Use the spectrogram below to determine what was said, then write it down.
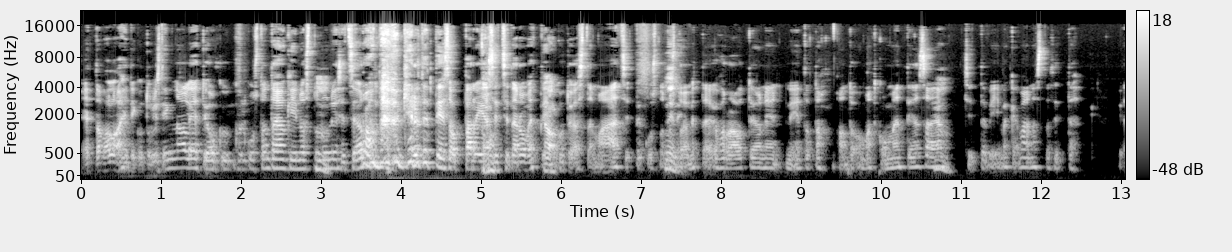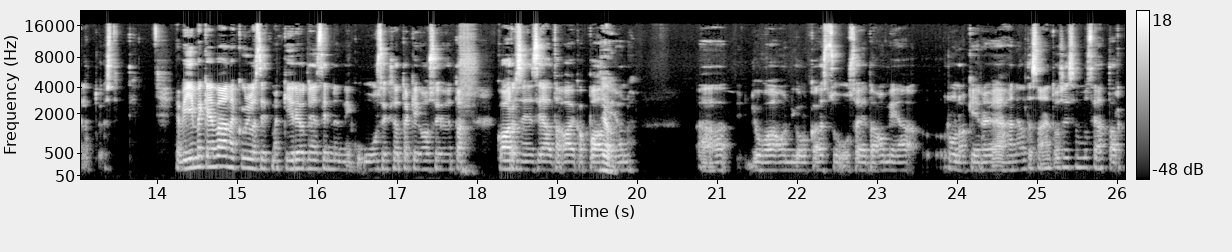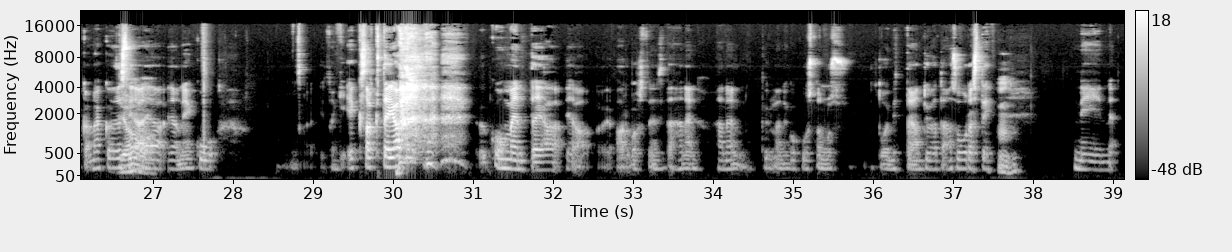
että tavallaan heti kun tuli signaali, että joo, kun kustantaja on kiinnostunut, mm. niin sitten seuraavan päivän kirjoitettiin soppariin ja sitten sitä ruvettiin niin kuin työstämään. Että sitten kustannustoimittaja Juha Rautio niin, niin tota, antoi omat kommenttinsa ja mm. sitten viime keväänä sitä sitten vielä työstettiin. Ja viime keväänä kyllä sitten mä kirjoitin sinne niin kuin uusiksi jotakin osioita, karsin sieltä aika paljon. Joo. Juha on julkaissut useita omia runokirjoja ja häneltä sain tosi semmoisia tarkkanäköisiä Joo. ja, ja niin kuin jotenkin eksakteja kommentteja ja arvostin sitä hänen, hänen kyllä niin kuin kustannustoimittajan työtään suuresti. Mm-hmm. Niin,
